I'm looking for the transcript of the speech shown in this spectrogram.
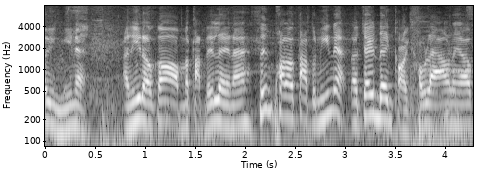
ะๆอย่างนี้เนี่ยอันนี้เราก็มาตัดได้เลยนะ ซึ่งพอเราตัดตรงนี้เนี่ยเราจะเดินก่อนเขาแล้วนะครับ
